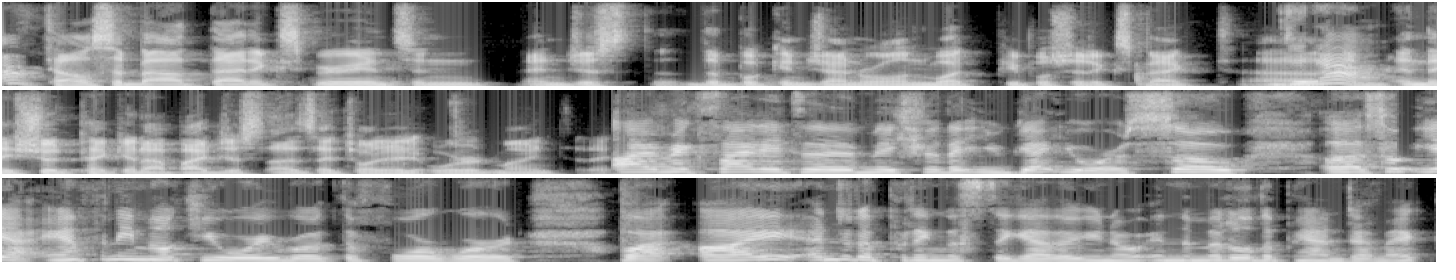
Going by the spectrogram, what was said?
Yeah. Tell us about that experience and and just the book in general and what people should expect. Uh, yeah, and, and, they should pick it up. I just, as I told you, I ordered mine today. I'm excited to make sure that you get yours. So, uh, so yeah, Anthony Melchiorri wrote the foreword, but I ended up putting this together. You know, in the middle of the pandemic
